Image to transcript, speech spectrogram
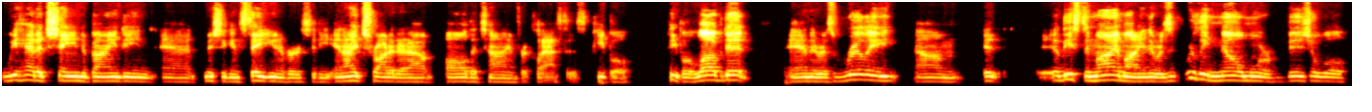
we had a chained binding at Michigan State University, and I trotted it out all the time for classes. People people loved it, and there was really, um, it, at least in my mind, there was really no more visual,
